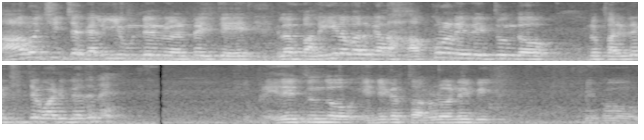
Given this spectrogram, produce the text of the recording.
ఆలోచించగలిగి ఉండే అంటే ఇలా బలహీన వర్గాల హక్కులను ఏదైతే ఉందో నువ్వు పరిరక్షించేవాడివి కదనే? ఇప్పుడు ఏదైతుందో ఎన్నికల త్వరలోనే మీకు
